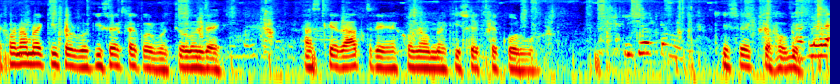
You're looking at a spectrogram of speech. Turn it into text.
এখন আমরা কি করব? কিছু একটা করব। চলুন যাই। আজকে রাত্রে এখন আমরা কিছু একটা করব। কিছু একটা কিছু একটা হবে। আপনারা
